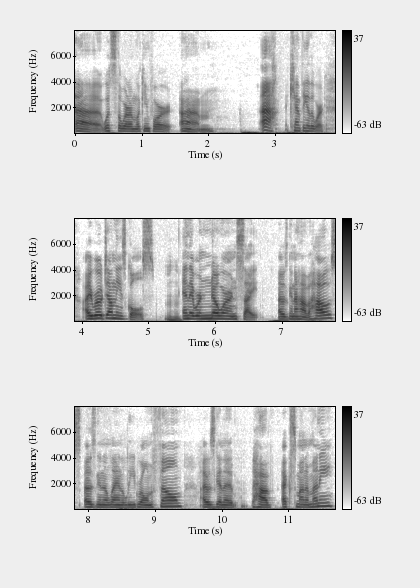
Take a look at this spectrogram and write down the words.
uh what's the word i'm looking for? Um ah i can't think of the word. I wrote down these goals. And they were nowhere in sight. I was going to have a house. I was going to land a lead role in a film. I was going to have x amount of money.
